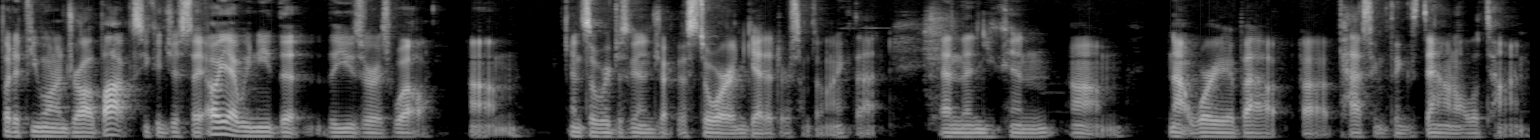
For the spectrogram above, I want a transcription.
But if you want to draw a box, you can just say, oh yeah, we need the, the user as well. Um, and so we're just going to inject the store and get it or something like that. And then you can um, not worry about uh, passing things down all the time.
